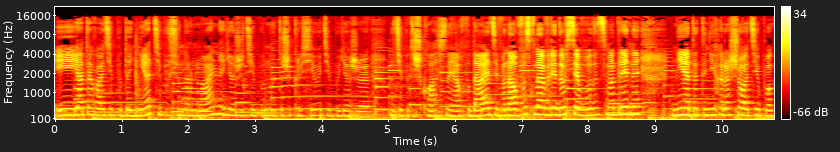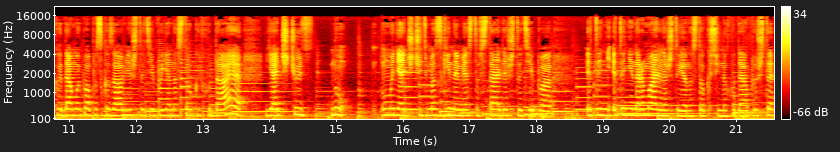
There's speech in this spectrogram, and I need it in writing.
И я такая, типа, да нет, типа, все нормально, я же, типа, ну, это же красиво, типа, я же, ну, типа, это же классно, я худая, типа, на выпускной приду, все будут смотреть на... Нет, это нехорошо, типа, когда мой папа сказал мне, что, типа, я настолько худая, я чуть-чуть, ну, у меня чуть-чуть мозги на место встали, что, типа, это, не, это ненормально, что я настолько сильно худая, потому что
